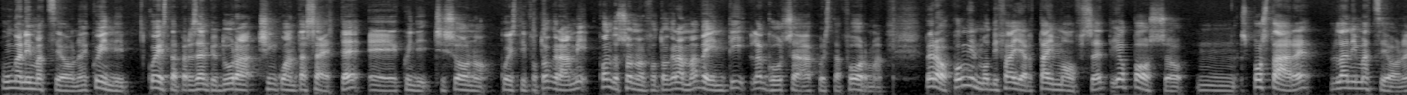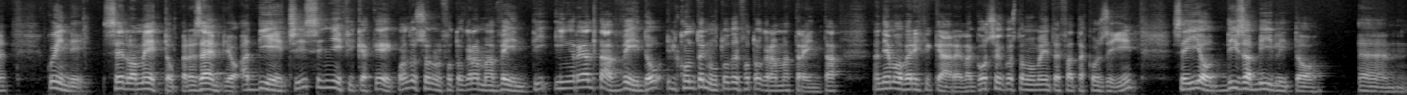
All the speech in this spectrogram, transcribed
un'animazione, quindi questa per esempio dura 57 e quindi ci sono questi fotogrammi, quando sono al fotogramma 20 la goccia ha questa forma, però con il modifier time offset io posso mh, spostare l'animazione, quindi se lo metto per esempio a 10 significa che quando sono al fotogramma 20 in realtà vedo il contenuto del fotogramma 30. Andiamo a verificare, la goccia in questo momento è fatta così, se io disabilito ehm,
